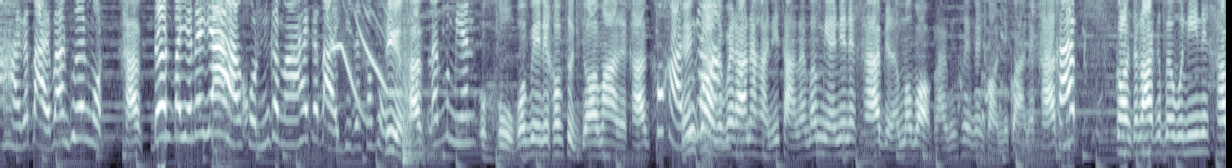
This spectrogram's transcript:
อาหารกระต่ายบ้านเพื่อนหมด ครับ เดินไปยังได้ย่าขนกลับมาให้กระต่ายกินเลยครับผมจริงเหรอครับ ร้านป้าเมียน โอ้โหป้าเมียนี่เขาสุดยอดมากเลยครับเขาขายทุกงั้นก่อนอย่างจะไปทานอาหารอีสานร้านป้าเมียเนี่ยนะครับเดี๋ยวเรามาบอกลาเพื่อนๆกันก่อนดีกว่านะครับ ครับ ก่อนจะลากันไปวันนี้นะครับ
